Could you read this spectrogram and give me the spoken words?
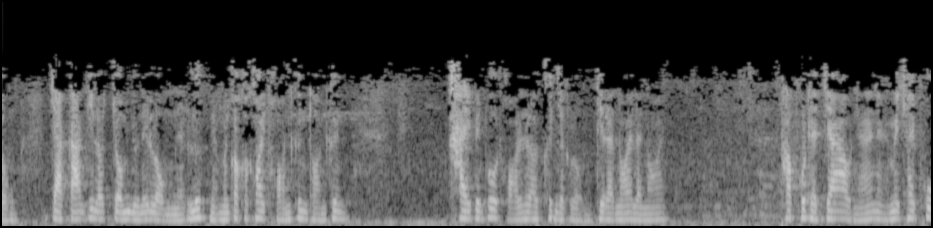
ลง จากการที่เราจมอยู่ในลมเนี่ย ลึกเนี่ยมันก็ค่อยๆถอนขึ้นถอนขึ้น ใครเป็นผู้ถอนเราขึ้นจากลม ทีละน้อยละน้อย พระพุทธเจ้านะเนี่ยไม่ใช่ผู้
